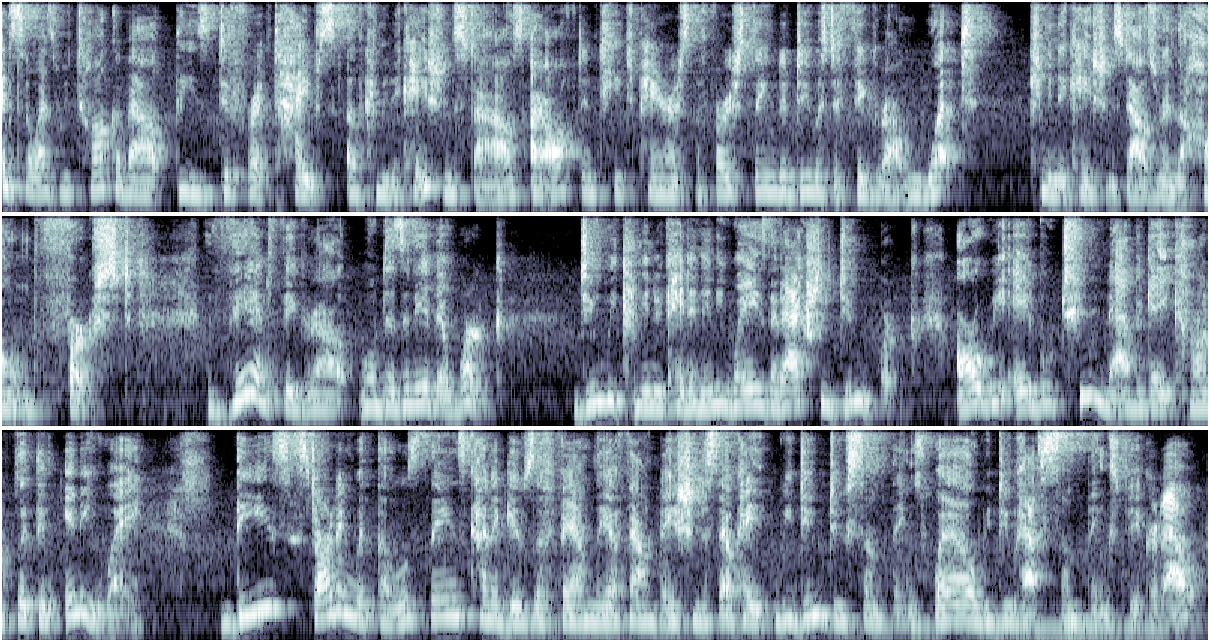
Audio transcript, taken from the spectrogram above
And so as we talk about these different types of communication styles, I often teach parents the first thing to do is to figure out what communication styles are in the home first. Then figure out, well, does any of it work? Do we communicate in any ways that actually do work? Are we able to navigate conflict in any way? These, starting with those things, kind of gives a family a foundation to say, okay, we do do some things well, we do have some things figured out.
